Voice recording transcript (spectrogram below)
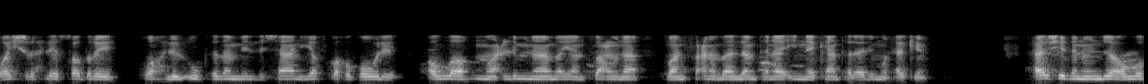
və işrih li sadri və ahlil uqtədən min lisani yafqahu qovli Allahumma allimna mə yənfa'una və ənfa'na mə ləmtənə innəkə entəl əlimul həkim Hər şeydən öncə Allah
